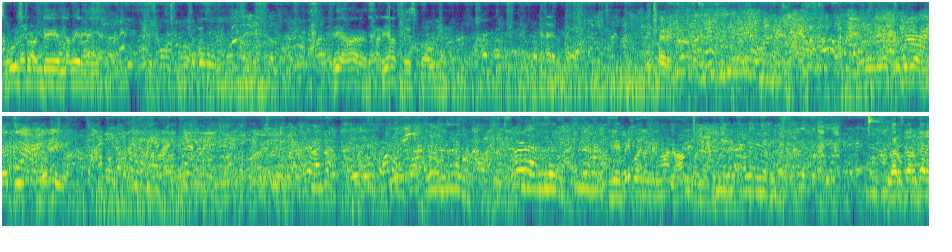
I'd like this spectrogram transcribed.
ஸ்கூல் ஸ்டூடெண்ட்டு எல்லாமே இருக்காங்க. ஏய் ஆனால் சரியான ஸ்பேஸ் இருக்கு சரி. ஒரு வழியாக வந்தாச்சு போட்டு இது எப்படி பண்ண தெரியுமா லாக் பண்ண உட்காரு உட்காரு.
